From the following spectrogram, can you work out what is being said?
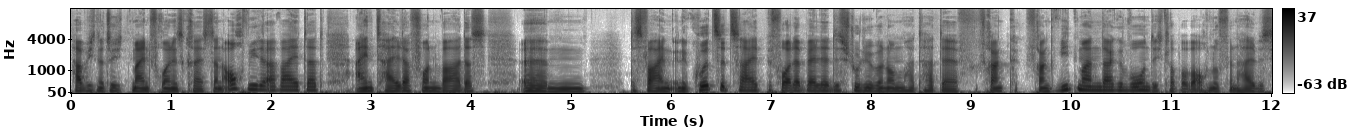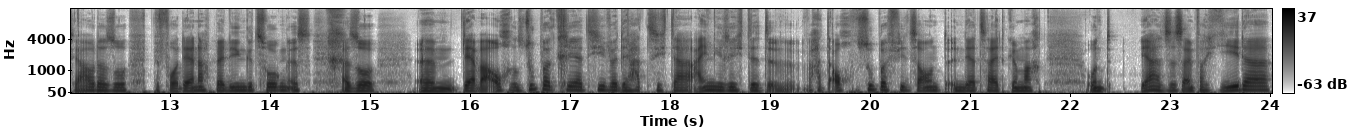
habe ich natürlich meinen Freundeskreis dann auch wieder erweitert. Ein Teil davon war, dass ähm, das war eine kurze Zeit, bevor der Bälle das Studio übernommen hat, hat der Frank, Frank Wiedmann da gewohnt. Ich glaube aber auch nur für ein halbes Jahr oder so, bevor der nach Berlin gezogen ist. Also ähm, der war auch super kreativer, der hat sich da eingerichtet, äh, hat auch super viel Sound in der Zeit gemacht. Und ja, es ist einfach jeder,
